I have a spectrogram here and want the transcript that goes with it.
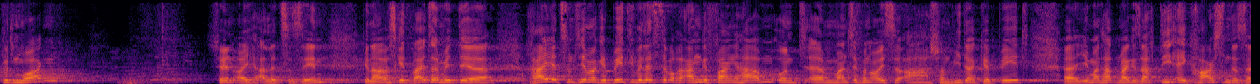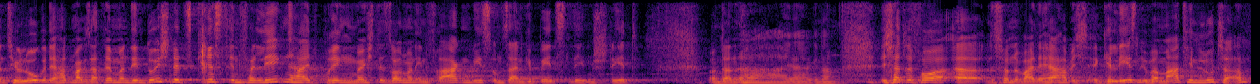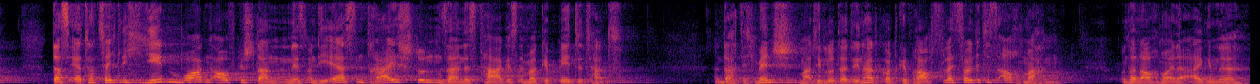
guten Morgen. Schön, euch alle zu sehen. Genau, es geht weiter mit der Reihe zum Thema Gebet, die wir letzte Woche angefangen haben. Und äh, manche von euch so, ah, schon wieder Gebet. Äh, jemand hat mal gesagt, D.A. Carson, das ist ein Theologe, der hat mal gesagt, wenn man den Durchschnittschrist in Verlegenheit bringen möchte, soll man ihn fragen, wie es um sein Gebetsleben steht. Und dann, ah, ja, genau. Ich hatte vor, äh, das ist schon eine Weile her, habe ich gelesen über Martin Luther dass er tatsächlich jeden Morgen aufgestanden ist und die ersten drei Stunden seines Tages immer gebetet hat. Dann dachte ich, Mensch, Martin Luther, den hat Gott gebraucht, vielleicht sollte ich das auch machen. Und dann auch meine eigene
